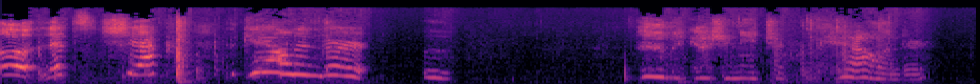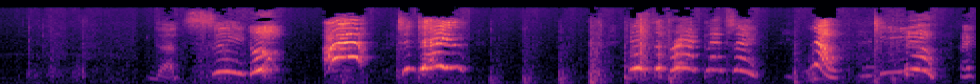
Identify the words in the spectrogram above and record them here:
Uh, let's check the calendar. Oh my gosh, I need to check the calendar. Let's see. ah! Today is the pregnancy. No, no, I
